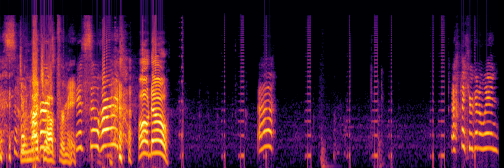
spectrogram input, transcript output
It's so Doing my job for me. It's so hard. oh no! ah. Ah, You're gonna win.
